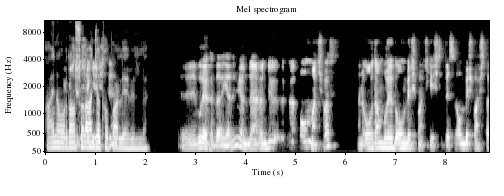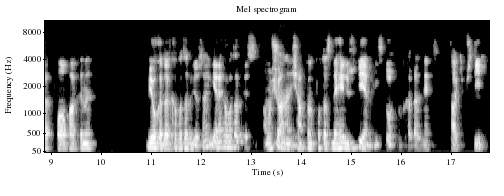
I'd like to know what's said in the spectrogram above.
Aynen oradan sonra yükselişe anca geçti. toparlayabildiler. Ee, buraya kadar geldi. Bilmiyorum. Yani önde 10 maç var. Hani oradan buraya da 15 maç geçti desin. 15 maçta puan farkını bir o kadar kapatabiliyorsan gene kapatabilirsin. Ama şu an hani Yani şampiyonluk potasında henüz diyemeyiz. Dortmund kadar net takipçi değil.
